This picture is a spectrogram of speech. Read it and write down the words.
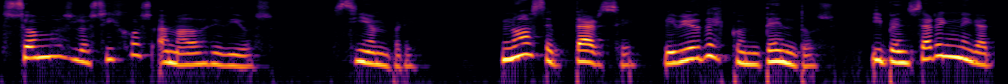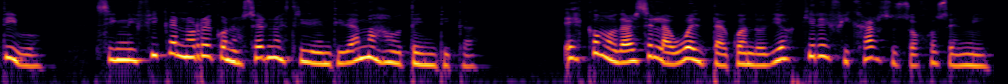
Somos los hijos amados de Dios, siempre. No aceptarse, vivir descontentos y pensar en negativo significa no reconocer nuestra identidad más auténtica. Es como darse la vuelta cuando Dios quiere fijar sus ojos en mí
